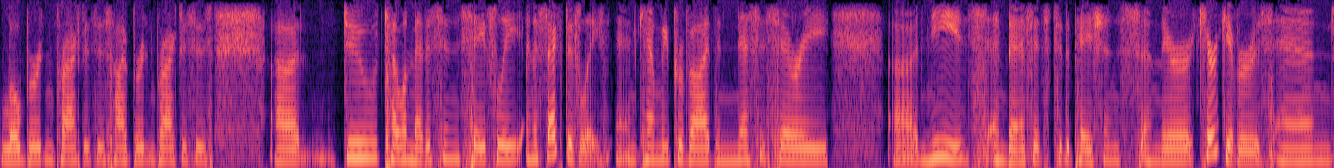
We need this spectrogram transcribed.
low burden practices, high burden practices, uh, do telemedicine safely and effectively? And can we provide the necessary uh, needs and benefits to the patients and their caregivers? And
